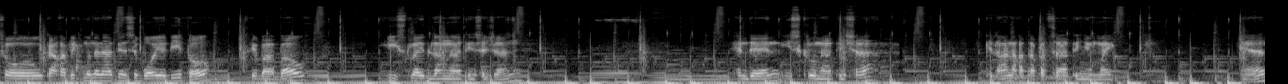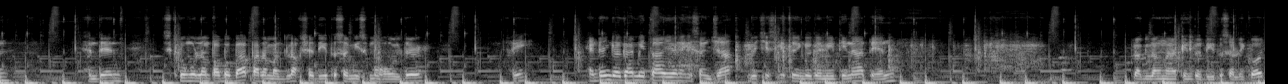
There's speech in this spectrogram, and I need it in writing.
So, kakabit muna natin si Boya dito. Sa ibabaw. I-slide lang natin siya dyan. And then, i-screw natin siya. Kailangan nakatapat sa atin yung mic. Yan. And then, screw mo lang pababa para mag-lock siya dito sa mismo holder. Okay. And then, gagamit tayo ng isang jack, which is ito yung gagamitin natin plug lang natin to dito sa likod.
